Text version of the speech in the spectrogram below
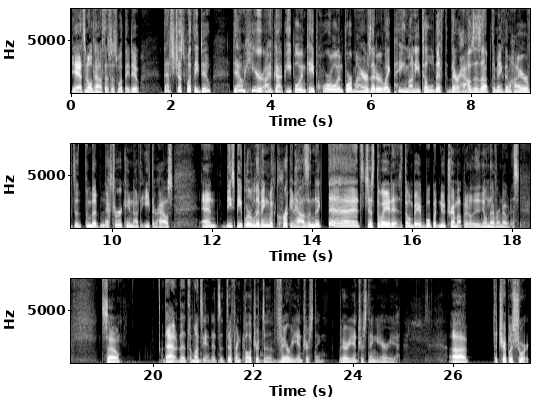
Yeah, it's an old house. That's just what they do. That's just what they do. Down here, I've got people in Cape Coral and Fort Myers that are like paying money to lift their houses up to make them higher than the next hurricane not to eat their house. And these people are living with crooked houses and like, eh, it's just the way it is. Don't be, we'll put new trim up. It'll, you'll never notice. So that that's once again, it's a different culture. It's a very interesting, very interesting area. Uh, the trip was short.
